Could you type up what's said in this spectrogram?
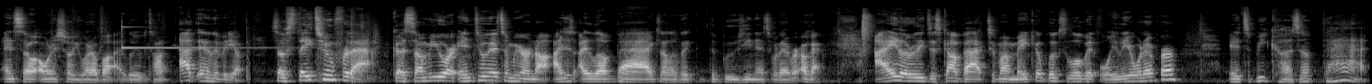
And so I wanna show you what I bought at Louis Vuitton at the end of the video. So stay tuned for that because some of you are into it, some of you are not. I just, I love bags. I love like the bouginess, whatever. Okay. I literally just got back to my makeup looks a little bit oily or whatever. It's because of that.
